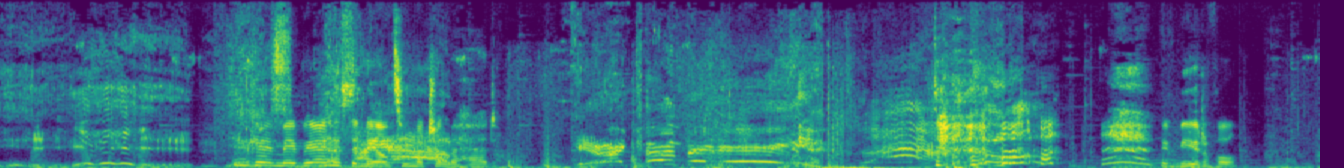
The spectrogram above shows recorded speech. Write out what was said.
Am! okay, maybe I yes, hit the nail too much on the head. Here I come, baby! Beautiful.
